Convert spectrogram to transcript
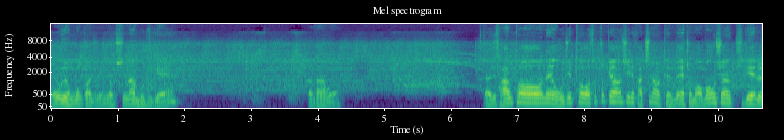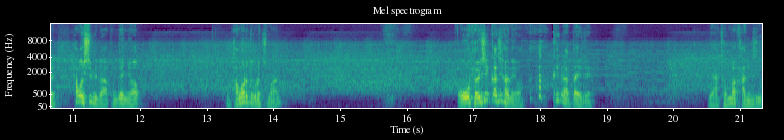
오, 연공까지. 역시나 무지개. 단단하고요. 자, 이제 다음 턴에 오지터와 서쪽 경항신이 같이 나올 텐데, 정말 어마무시한 기대를 하고 있습니다. 공격력. 방어로도 그렇지만. 오 변신까지 하네요 큰일 났다 이제 야 정말 간지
